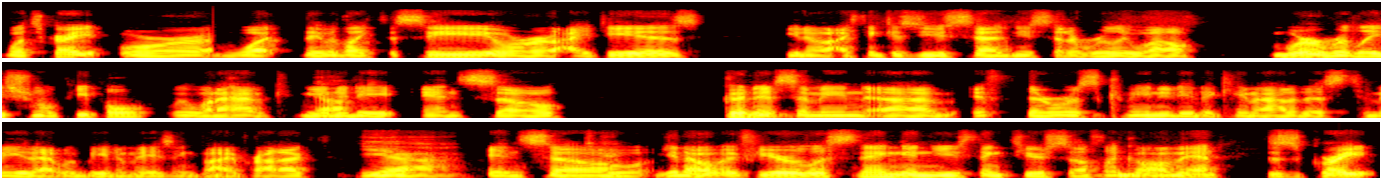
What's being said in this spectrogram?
what's great or what they would like to see or ideas. You know, I think as you said, and you said it really well, we're relational people. We want to have community. And so, goodness, I mean, uh, if there was community that came out of this, to me, that would be an amazing byproduct. Yeah. And so, you know, if you're listening and you think to yourself, like, oh man, this is great.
